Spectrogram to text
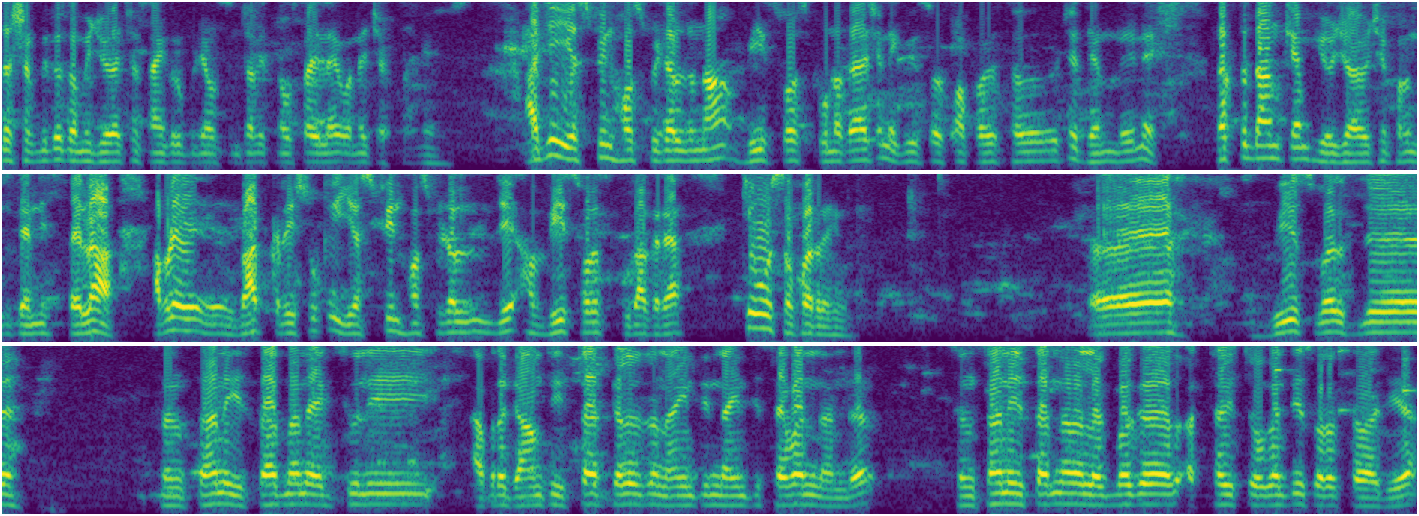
દર્શક મિત્રો, તમે જોયા છો સાંઈ ગ્રુપ મીડિયા સંચાલિત નવસારી લાઈવ અને ચટપટ ન્યૂઝ આજે યશવિન હોસ્પિટલના વીસ વર્ષ પૂર્ણ કર્યા છે ને એકવીસ વર્ષમાં પ્રવેશ થયો છે. જેને લઈને રક્તદાન કેમ્પ યોજાયો છે. પરંતુ તેની પહેલા આપણે વાત કરીશું કે યશવિન હોસ્પિટલ જે આ વીસ વર્ષ પૂરા કર્યા, કેવો સફર રહ્યો? વીસ વર્ષ જે સંસ્થાની સ્થાપનાને એકચ્યુઅલી આપણે ગામથી સ્ટાર્ટ કરેલું હતું નાઇન્ટીન નાઇન્ટી સેવનની અંદર. સંસ્થાની સ્થાપના લગભગ અઠ્ઠાવીસથી ઓગણત્રીસ વર્ષ થવા ગયા.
